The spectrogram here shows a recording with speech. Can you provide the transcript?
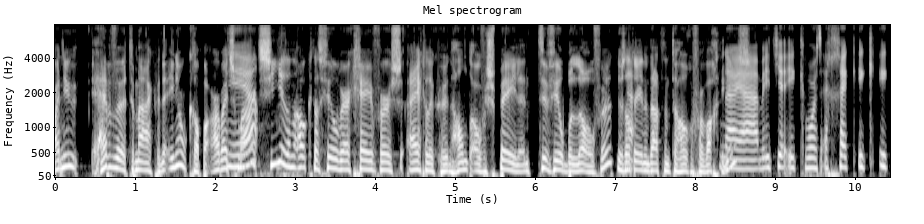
Maar nu hebben we te maken met een enorm krappe arbeidsmarkt. Ja. Zie je dan ook dat veel werkgevers eigenlijk hun hand overspelen en te veel beloven? Dus dat Ja. er inderdaad een te hoge verwachting Nou is? ja, weet je, ik word echt gek. Ik, ik,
